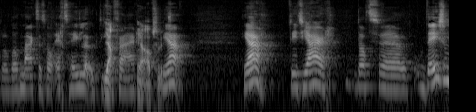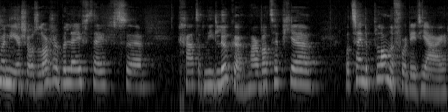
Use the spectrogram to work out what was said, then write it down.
dat, dat, maakt het wel echt heel leuk, die Ja, ervaring. ja, absoluut. Ja. ja, dit jaar, dat eh, op deze manier, zoals Lars het beleefd heeft, eh, gaat het niet lukken. Maar wat, heb je, wat zijn de plannen voor dit jaar,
